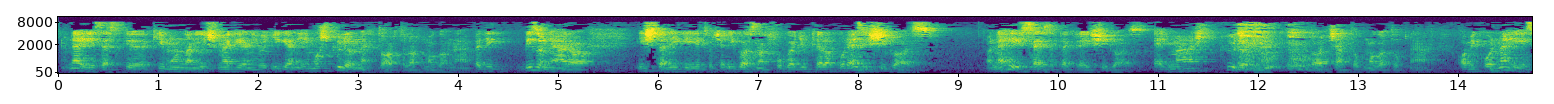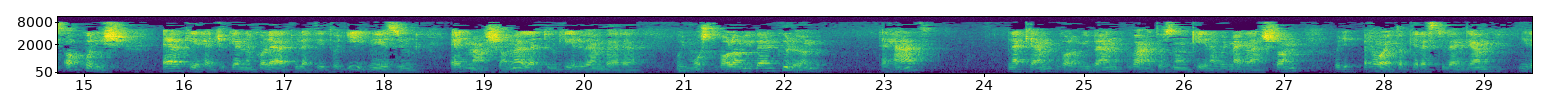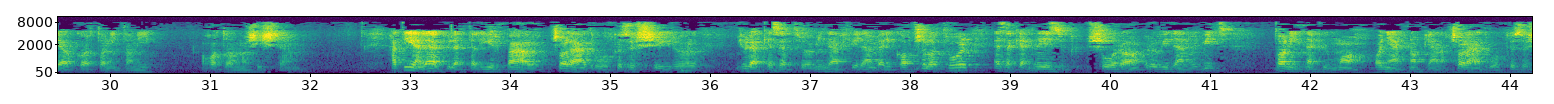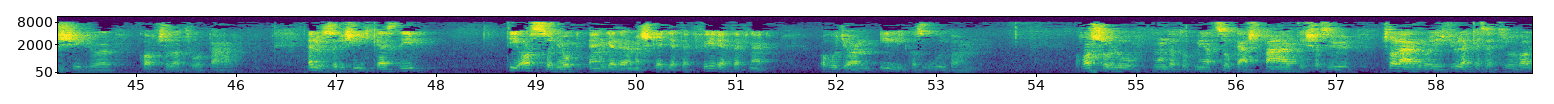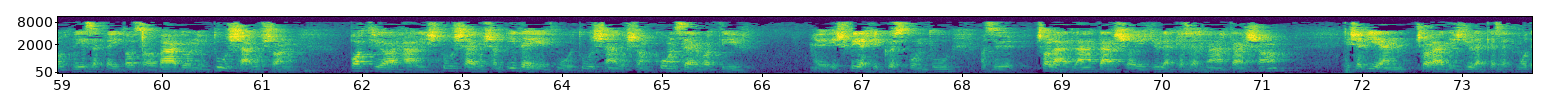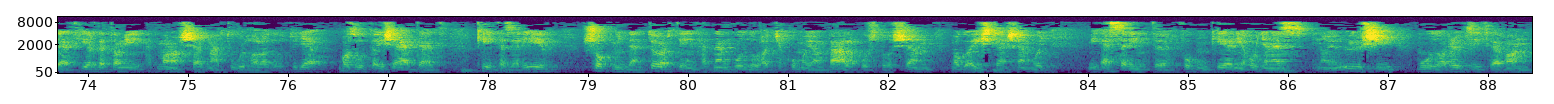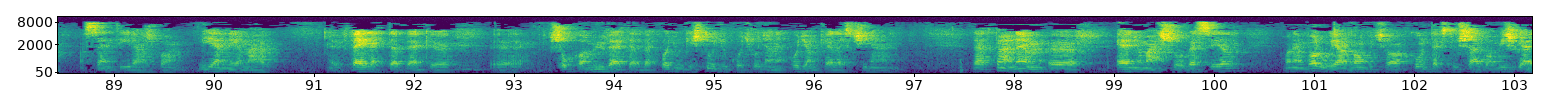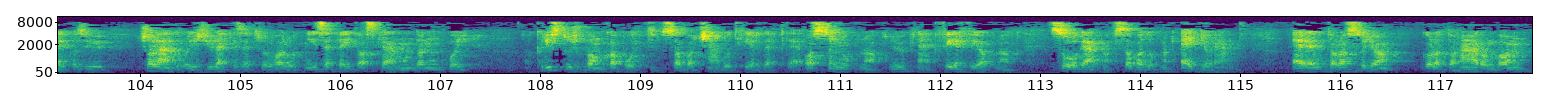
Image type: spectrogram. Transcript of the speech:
nehéz ezt kimondani és megélni, hogy igen, én most különnek tartalak magamnál. Pedig bizonyára Isten igét, hogyha igaznak fogadjuk el, akkor ez is igaz. A nehéz helyzetekre is igaz. Egymást különnek tartsátok magatoknál. Amikor nehéz, akkor is elkérhetjük ennek a lelkületét, hogy így nézzünk egymással, mellettünk élő emberre, hogy most valamiben különb, tehát nekem valamiben változnom kéne, hogy meglássam, hogy rajta keresztül engem mire akar tanítani a hatalmas Isten. Hát ilyen lelkülettel ír Pál családról, közösségről, gyülekezetről, mindenféle emberi kapcsolatról. Ezeket nézzük sorra röviden, hogy mit tanít nekünk ma anyák napján a családról, közösségről, kapcsolatról Pál. Először is így kezdi, ti asszonyok engedelmeskedjetek férjeteknek, ahogyan illik az Úrban. A hasonló mondatok miatt szokás Pált és az ő családról és gyülekezetről való nézeteit azzal vádolni, hogy túlságosan patriarchális, túlságosan idejét múlt, túlságosan konzervatív és férfi központú az ő család látása és gyülekezet látása, és egy ilyen család és gyülekezet modellt hirdet, ami hát manapság már túlhaladott. Ugye azóta is eltelt 2000 év, sok minden történt, hát nem gondolhatja komolyan Pálapostól sem, maga Isten sem, hogy mi e szerint fogunk élni, ahogyan ez nagyon ősi módon rögzítve van a Szentírásban. Mi ennél már fejlettebbek, sokkal műveltebbek vagyunk, és tudjuk, hogy hogyan, hogyan kell ezt csinálni. Tehát Pál nem elnyomásról beszél, hanem valójában, hogyha kontextusában vizsgáljuk az ő családról és gyülekezetről való nézeteit, azt kell mondanunk, hogy Krisztusban kapott szabadságot hirdette asszonyoknak, nőknek, férfiaknak, szolgáknak, szabadoknak egyaránt. Erre utal az, hogy a Galata 3-ban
